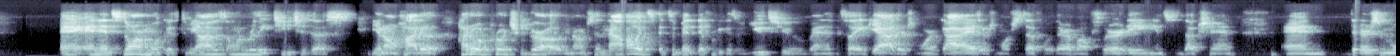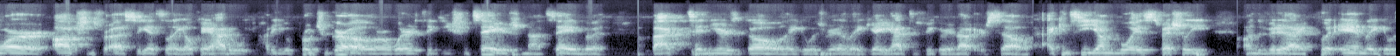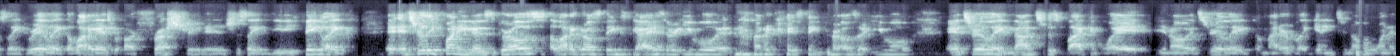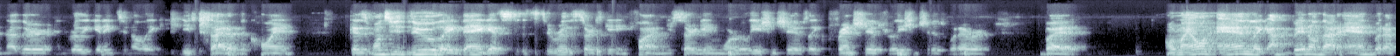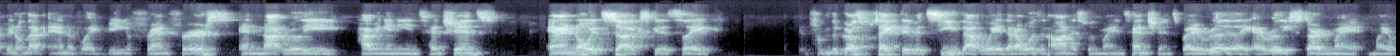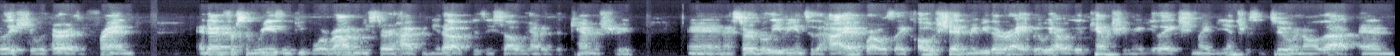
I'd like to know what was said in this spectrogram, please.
And, and it's normal because to be honest, no one really teaches us, you know, how to how to approach a girl. You know, so now it's it's a bit different because of YouTube, and it's like, yeah, there's more guys, there's more stuff over there about flirting and seduction, and there's more options for us to get to like, okay, how do we, how do you approach a girl, or what are the things you should say or should not say? But back 10 years ago, like it was really like, yeah, you had to figure it out yourself. I can see young boys, especially on the video that I put in, like it was like really like a lot of guys are frustrated. It's just like, do you think like it's really funny because girls, a lot of girls think guys are evil and a lot of guys think girls are evil. It's really like not just black and white, you know, it's really like a matter of like getting to know one another and really getting to know like each side of the coin. Because once you do, like, then it gets, it really starts getting fun. You start getting more relationships, like friendships, relationships, whatever. But on my own end, like I've been on that end, but I've been on that end of like being a friend first and not really having any intentions and I know it sucks because it's like from the girl's perspective, it seemed that way that I wasn't honest with my intentions. But I really like I really started my my relationship with her as a friend, and then for some reason, people around me started hyping it up because they saw we had a good chemistry. And I started believing into the hype where I was like, oh shit, maybe they're right. Maybe we have a good chemistry. Maybe like she might be interested too and all that. And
